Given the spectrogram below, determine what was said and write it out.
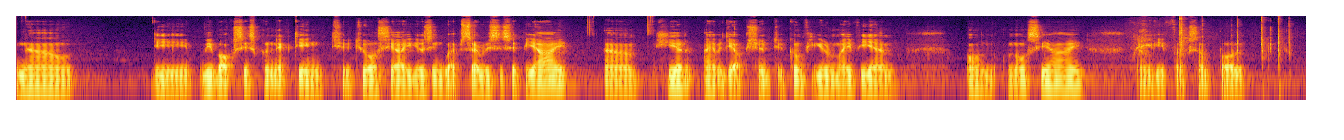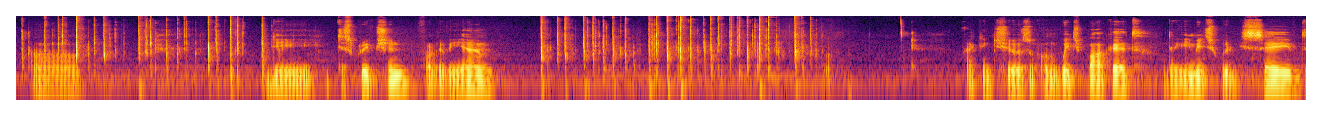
Now the VBox is connecting to, to OCI using Web Services API. Um, here I have the option to configure my VM on, on OCI and give, for example, uh, the description for the VM. I can choose on which bucket the image will be saved,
